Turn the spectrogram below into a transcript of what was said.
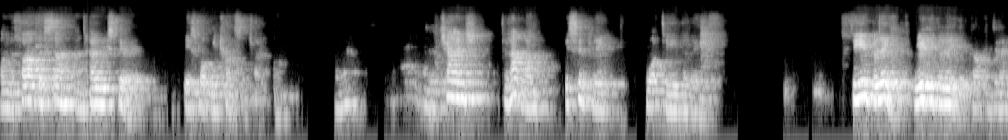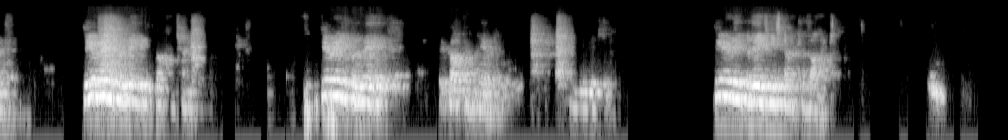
on the Father, Son, and Holy Spirit is what we concentrate on. And the challenge to that one is simply what do you believe? Do you believe, really believe that God can do anything? Do you really believe that God can change? Do you really believe that God can heal you. Do you really believe He's going to provide?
